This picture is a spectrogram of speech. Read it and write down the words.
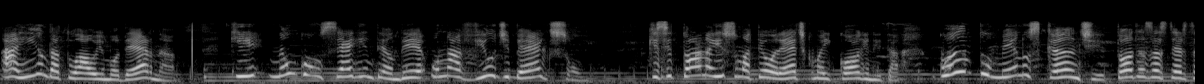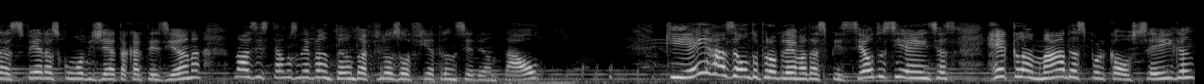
ainda atual e moderna que não consegue entender o navio de Bergson, que se torna isso uma teorética, uma incógnita. Quanto menos Kant, todas as terças-feiras com objeto a cartesiana, nós estamos levantando a filosofia transcendental que, em razão do problema das pseudociências reclamadas por Carl Sagan,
